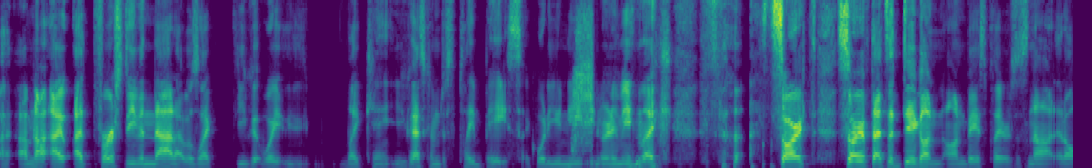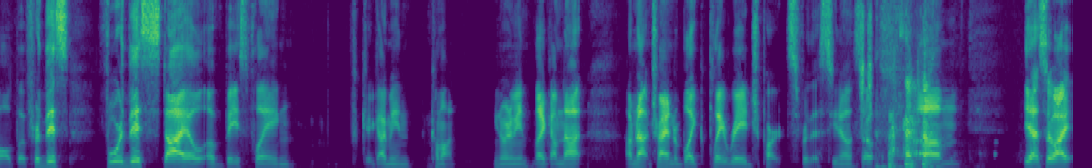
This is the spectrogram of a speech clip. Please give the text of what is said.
I, am not. I at first even that I was like, you get wait, like can't you guys can just play bass? Like, what do you need? You know what I mean? Like, sorry, sorry if that's a dig on on bass players. It's not at all. But for this for this style of bass playing, I mean, come on, you know what I mean? Like I'm not I'm not trying to like play rage parts for this, you know. So, um, yeah. So I,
